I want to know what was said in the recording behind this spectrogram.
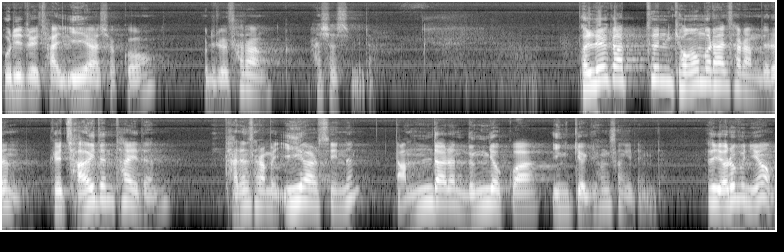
우리를 잘 이해하셨고 우리를 사랑하셨습니다. 벌레 같은 경험을 한 사람들은 그 자이든 타이든 다른 사람을 이해할 수 있는 남다른 능력과 인격이 형성이 됩니다. 그래서 여러분이요,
